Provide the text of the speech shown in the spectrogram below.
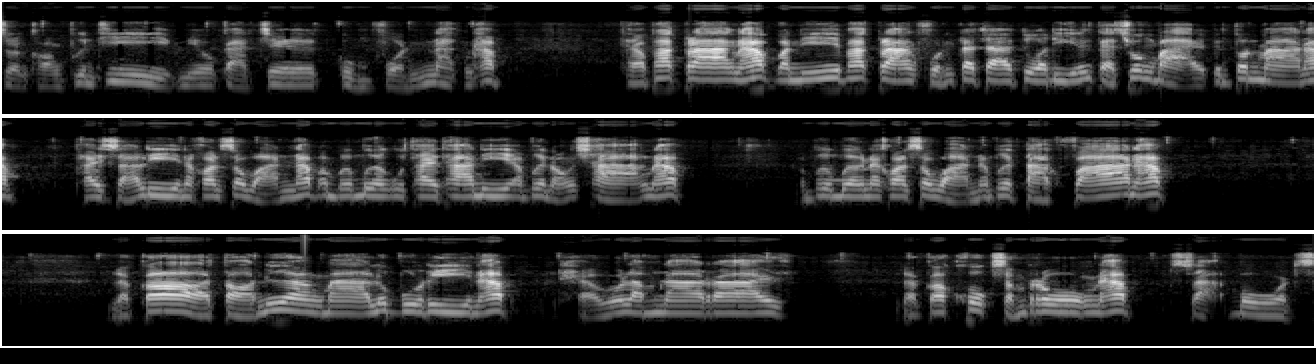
ส่วนของพื้นที่มีโอกาสเจอกลุ่มฝนหนักนะครับ แถวภาคกลางนะครับ วันนี้ภาคกลางฝนกระจายตัวดีตั้งแต่ช่วงบ่ายเป็นต้นมานะครับไผ่สาลีนครสวรรค์นะครับอำเภอเมืองอุทัยธานีอำเภอหนองฉางนะครับอำเภอเมืองนครสวรรค์อำเภอตากฟ้านะครับ แล้วก็ต่อเนื่องมาลบบุรีนะครับ แถวลำนาราย แล้วก็โคกสำโรงนะครับสะโบดโซ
